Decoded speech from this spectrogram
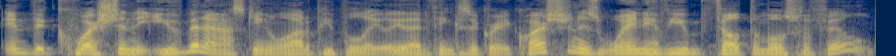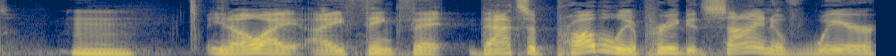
And the question that you've been asking a lot of people lately that I think is a great question is when have you felt the most fulfilled? Hmm. You know, I, I think that that's a probably a pretty good sign of where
